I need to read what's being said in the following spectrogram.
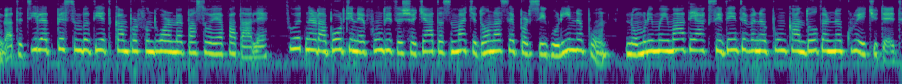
nga të cilat pesëmbëdhjetë kanë përfunduar me pasoja fatale, thuhet në raportin e fundit të Shoqatës Maqedonase për Sigurinë në Punë. Numri më i madh i aksidenteve në punë ka ndodhur në kryeqytet.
